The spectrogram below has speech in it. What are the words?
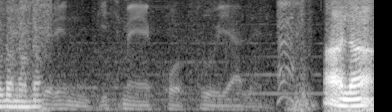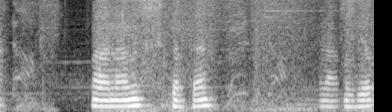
Buradan oradan. Hala manamız sıkıntı. Manamız yok.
